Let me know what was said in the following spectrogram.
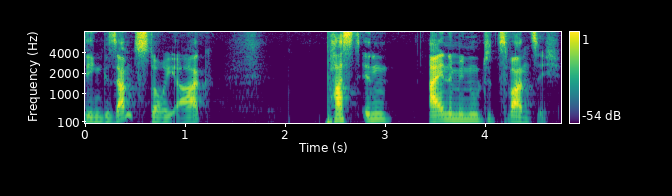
den Gesamtstory-Arc, passt in eine Minute 20.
